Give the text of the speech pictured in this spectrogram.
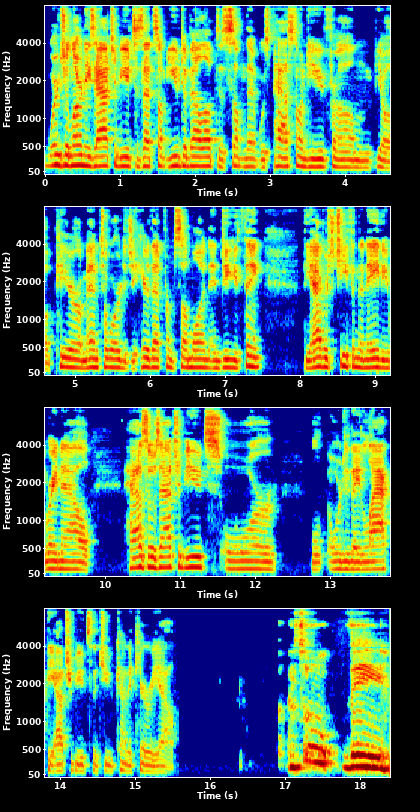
where'd you learn these attributes? Is that something you developed? Is something that was passed on to you from you know a peer, a mentor? Did you hear that from someone? And do you think the average chief in the Navy right now has those attributes, or or do they lack the attributes that you kind of carry out? So the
